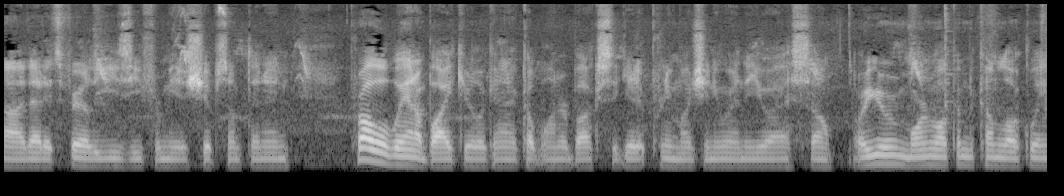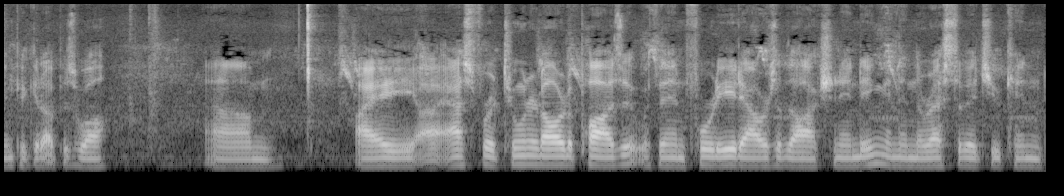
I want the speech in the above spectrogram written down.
uh, that it's fairly easy for me to ship something in. Probably on a bike, you're looking at a couple hundred bucks to get it pretty much anywhere in the U.S. So, or you're more than welcome to come locally and pick it up as well. Um, I, I asked for a $200 deposit within 48 hours of the auction ending, and then the rest of it you can,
